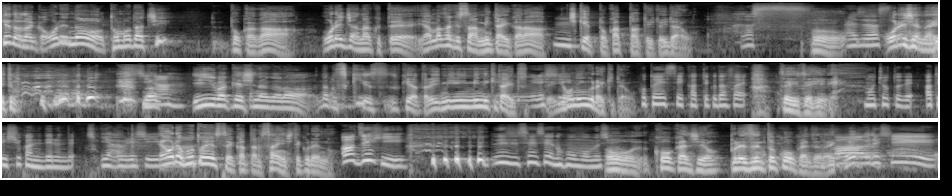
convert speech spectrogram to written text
けどなんか俺の友達とかが俺じゃなくて山崎さんみたいからチケット買ったっていう人いたよ、うん俺じゃないと。言い訳しながらなんか好き好きやったら見見に来たいっつって嬉しい。4人ぐらい来たよ。フォトエッセイ買ってください。ぜひぜひ。もうちょっとであと1週間で出るんで。いや嬉しいえな俺フォトエッセイ買ったらサインしてくれんの。あぜひ。先生の方もむしろ。交換しよう。プレゼント交換じゃない？あー嬉しい。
